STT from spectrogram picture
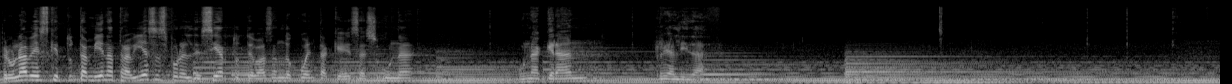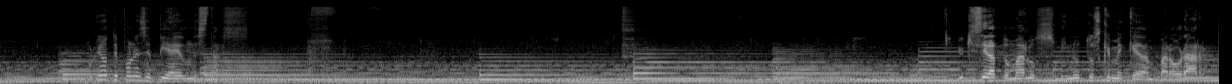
Pero una vez que tú también atraviesas por el desierto, te vas dando cuenta que esa es una, una gran realidad. ¿Por qué no te pones de pie ahí donde estás? Yo quisiera tomar los minutos que me quedan para orar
